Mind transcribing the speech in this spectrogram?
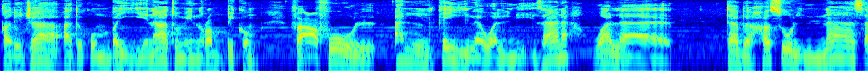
قد جاءتكم بينات من ربكم فاعفوا الكيل والميزان ولا تبخسوا الناس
